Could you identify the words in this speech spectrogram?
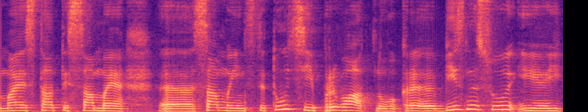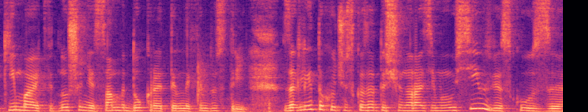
має стати саме, саме інституції приватного бізнесу, які мають відношення саме до креативних індустрій. Взагалі, то хочу сказати, що наразі ми усі в зв'язку з-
